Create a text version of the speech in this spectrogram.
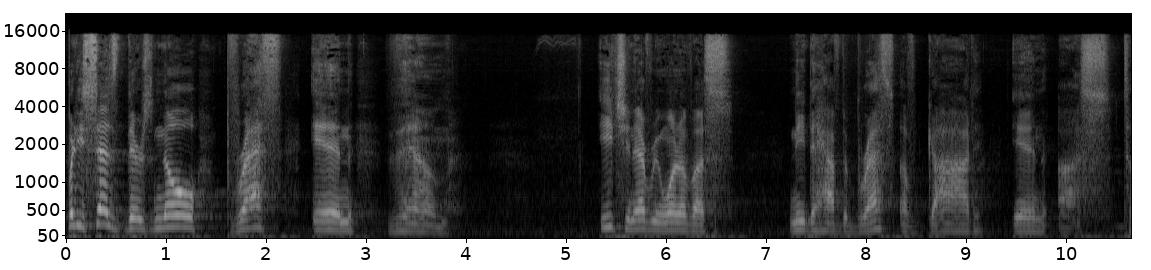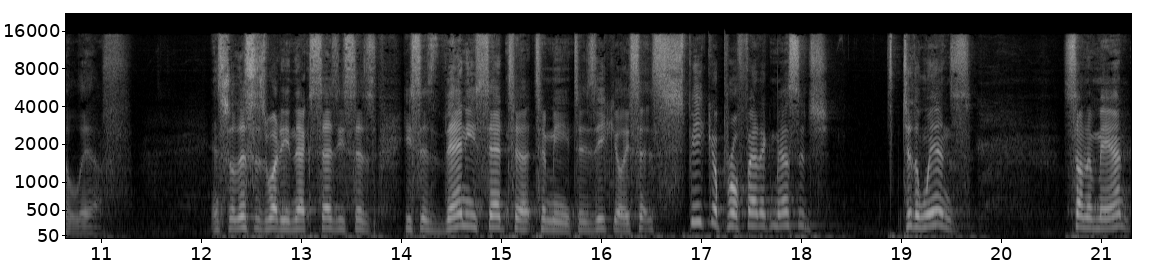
but he says there's no breath in them. Each and every one of us need to have the breath of God in us to live. And so this is what he next says. He says, he says, then he said to, to me, to Ezekiel, he says, speak a prophetic message to the winds, son of man.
